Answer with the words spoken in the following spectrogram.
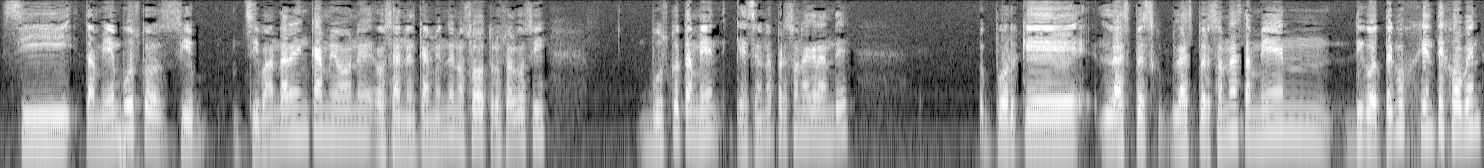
Si también busco, si, si va a andar en camiones, o sea, en el camión de nosotros o algo así, busco también que sea una persona grande, porque las, las personas también, digo, tengo gente joven,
